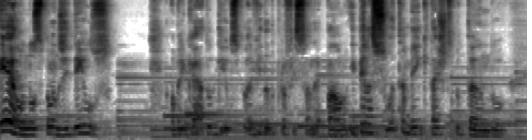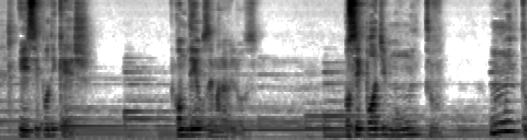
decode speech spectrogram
erro nos planos de Deus. Obrigado, Deus, pela vida do professor André Paulo e pela sua também que está escutando esse podcast. Como Deus é maravilhoso. Você pode muito, muito,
